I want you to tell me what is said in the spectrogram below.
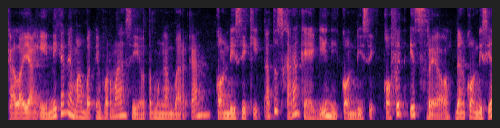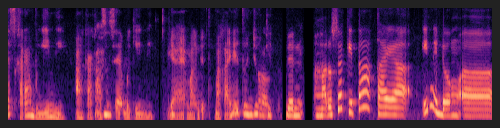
Kalau yang ini kan emang buat informasi untuk menggambarkan kondisi kita tuh sekarang kayak gini, kondisi COVID is real dan kondisinya sekarang begini, angka kasusnya begini. Ya emang di- makanya ditunjukin. Dan harusnya kita kayak ini dong eh,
